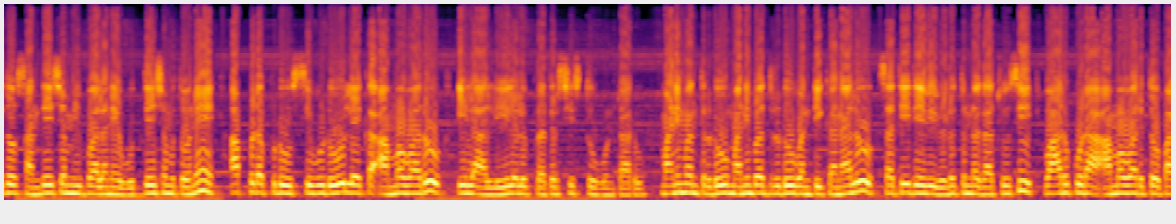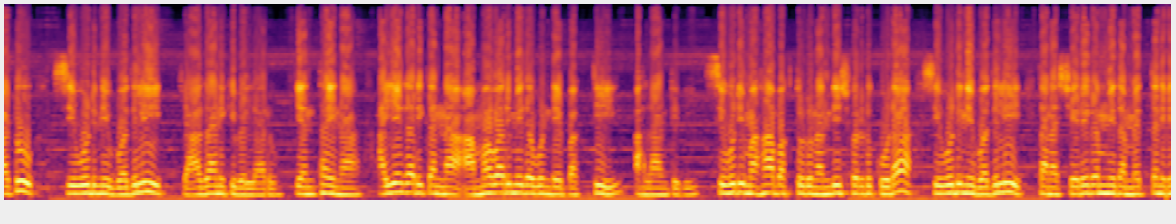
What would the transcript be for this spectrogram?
ఏదో సందేశం ఇవ్వాలనే ఉద్దేశంతోనే అప్పుడప్పుడు శివుడు లేక అమ్మవారు ఇలా లీలలు ప్రదర్శిస్తూ ఉంటారు. మణిమంత్రుడు మణిభద్రుడు వంటి గణాలు సతీదేవి వెళుతుండగా చూసి వారు కూడా అమ్మ అమ్మవారితో పాటు శివుడిని వదిలి యాగానికి వెళ్ళారు ఎంతైనా అయ్యగారి కన్నా అమ్మవారి మీద ఉండే భక్తి అలాంటిది. శివుడి మహాభక్తుడు నందీశ్వరుడు కూడా శివుడిని వదిలి తన శరీరం మీద మెత్తని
